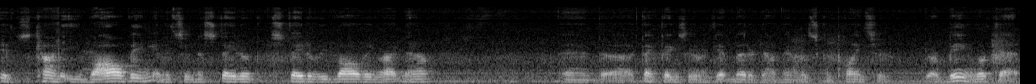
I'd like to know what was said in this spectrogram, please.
it's kind of evolving and it's in a state of, state of evolving right now. And uh, I think things are gonna get better down there. Those complaints are, are being looked at.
